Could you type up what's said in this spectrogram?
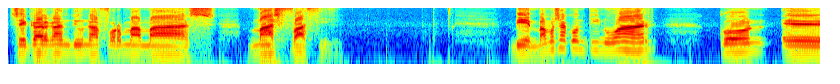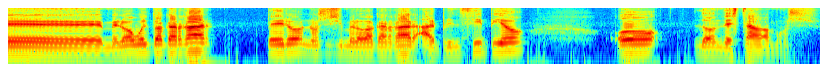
se cargan de una forma más, más fácil. Bien, vamos a continuar con... Eh, me lo ha vuelto a cargar, pero no sé si me lo va a cargar al principio o donde estábamos.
